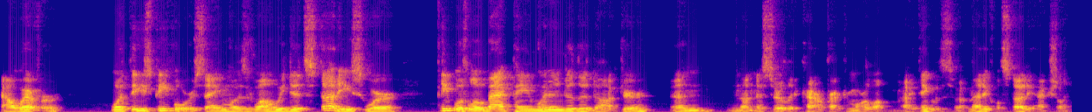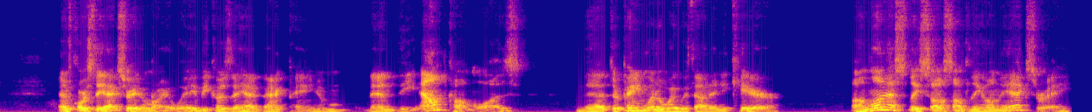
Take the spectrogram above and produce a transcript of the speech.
However, what these people were saying was, well, we did studies where people with low back pain went into the doctor, and not necessarily a chiropractor, more I think it was a medical study actually. And of course, they x-rayed them right away because they had back pain. And then the outcome was that their pain went away without any care, unless they saw something on the x-ray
